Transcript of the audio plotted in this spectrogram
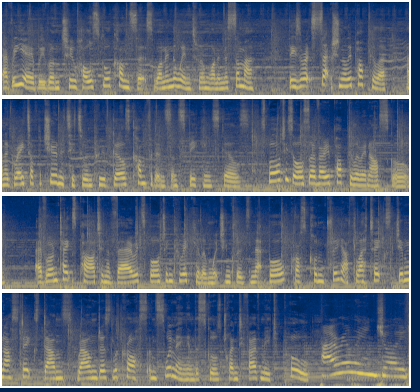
Every year we run two whole school concerts, one in the winter and one in the summer. These are exceptionally popular and a great opportunity to improve girls' confidence and speaking skills. Sport is also very popular in our school. Everyone takes part in a varied sporting curriculum which includes netball, cross-country, athletics, gymnastics, dance, rounders, lacrosse and swimming in the school's 25 metre pool. I really enjoyed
